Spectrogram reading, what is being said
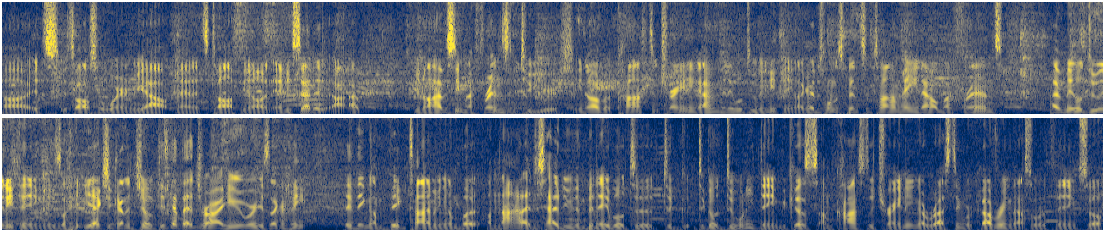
uh, it's it's also wearing me out, man. It's tough, you know. And, and he said it. I, you know, I haven't seen my friends in two years. You know, I have a constant training. I haven't been able to do anything. Like, I just want to spend some time hanging out with my friends. I haven't been able to do anything. And he's like, he actually kind of joked. He's got that dry humor. He's like, I think they think I'm big timing them, but I'm not. I just haven't even been able to, to, to go do anything because I'm constantly training, resting, recovering, that sort of thing. So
